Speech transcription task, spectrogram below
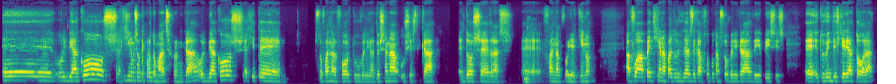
Ε, ο Ολυμπιακός, αρχίζει νομίζω από το πρώτο μάτι χρονικά. Ο Ολυμπιακός έρχεται στο Final Four του Βελιγραδίου σε ένα ουσιαστικά εντός έδρας ε, ναι. Final Four για εκείνον. Αφού απέτυχε να πάει το 2018 που ήταν στο Βελιγράδι επίσης, ε, του δίνει τη ευκαιρία τώρα.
